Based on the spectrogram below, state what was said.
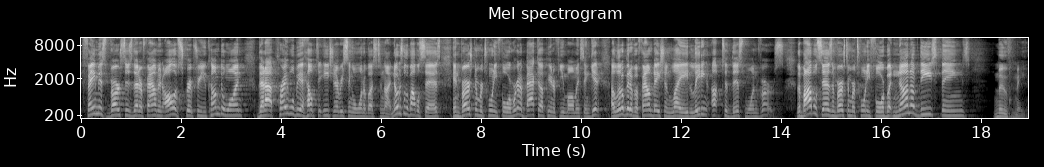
famous verses that are found in all of Scripture, you come to one that I pray will be a help to each and every single one of us tonight. Notice what the Bible says in verse number 24. We're going to back up here in a few moments and get a little bit of a foundation laid leading up to this one verse. The Bible says in verse number 24, But none of these things move me.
